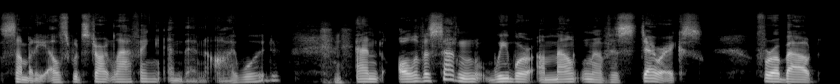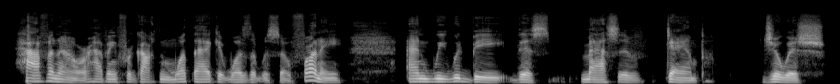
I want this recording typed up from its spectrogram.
somebody else would start laughing, and then I would. and all of a sudden, we were a mountain of hysterics for about half an hour, having forgotten what the heck it was that was so funny. And we would be this massive, damp, Jewish,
